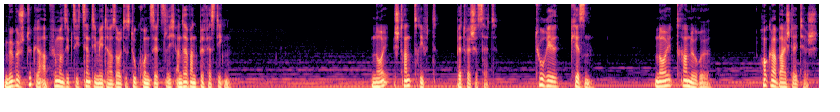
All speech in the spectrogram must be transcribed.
Möbelstücke ab 75 cm solltest du grundsätzlich an der Wand befestigen. Neu Strandtrift Bettwäscheset. Turil Kissen. Neu Tranörö. Hocker Beistelltisch.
